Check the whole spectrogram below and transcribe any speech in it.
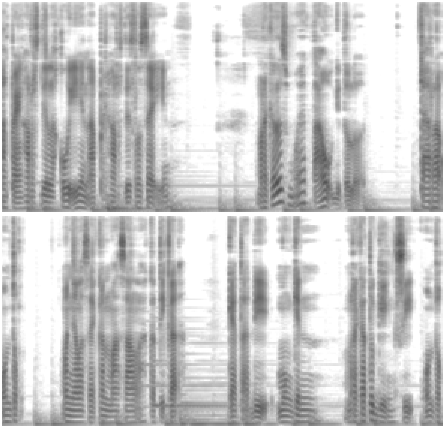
apa yang harus dilakuin apa yang harus diselesaikan. Mereka tuh semuanya tahu gitu loh cara untuk menyelesaikan masalah ketika kayak tadi mungkin mereka tuh gengsi untuk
